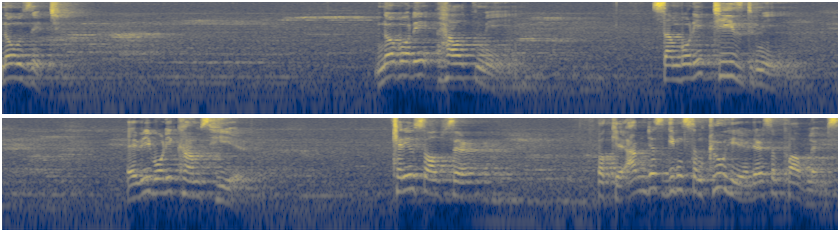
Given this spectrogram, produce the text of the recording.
knows it. Nobody helped me. Somebody teased me. Everybody comes here. Can you solve, sir? Okay, I'm just giving some clue here. There are some problems.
